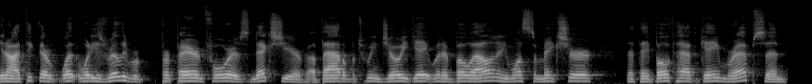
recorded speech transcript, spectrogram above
you know I think they're what what he's really re- preparing for is next year a battle between Joey Gatewood and Beau Allen, and he wants to make sure that they both have game reps, and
